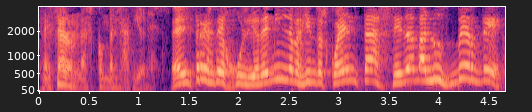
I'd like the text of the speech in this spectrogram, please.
Cesaron las conversaciones. El 3 de julio de 1940 se daba luz verde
